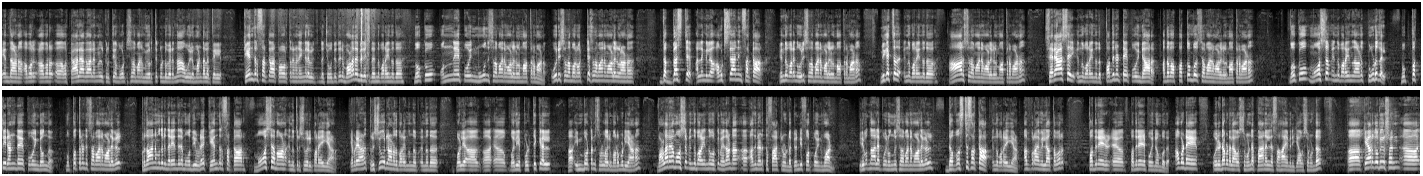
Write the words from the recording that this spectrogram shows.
എന്താണ് അവർ അവർ അവർ കാലാകാലങ്ങളിൽ കൃത്യം വോട്ട് ശതമാനം ഉയർത്തിക്കൊണ്ടുവരുന്ന ഒരു മണ്ഡലത്തിൽ കേന്ദ്ര സർക്കാർ പ്രവർത്തനങ്ങൾ എങ്ങനെ വിലയിരുത്തുന്ന ചോദ്യത്തിന് വളരെ മികച്ചത് എന്ന് പറയുന്നത് നോക്കൂ ഒന്നേ പോയിന്റ് മൂന്ന് ശതമാനം ആളുകൾ മാത്രമാണ്. ഒരു ശതമാനം ഒറ്റ ശതമാനം ആളുകളാണ് ദ ബെസ്റ്റ് അല്ലെങ്കിൽ ഔട്ട്സ്റ്റാൻഡിംഗ് സർക്കാർ എന്ന് പറയുന്ന ഒരു ശതമാനം ആളുകൾ മാത്രമാണ്. മികച്ചത് എന്ന് പറയുന്നത് ആറ് ശതമാനം ആളുകൾ മാത്രമാണ്. ശരാശരി എന്ന് പറയുന്നത് പതിനെട്ട് പോയിന്റ് ആറ് അഥവാ പത്തൊമ്പത് ശതമാനം ആളുകൾ മാത്രമാണ്. നോക്കൂ മോശം എന്ന് പറയുന്നതാണ് കൂടുതൽ മുപ്പത്തിരണ്ട് പോയിന്റ് ഒന്ന്. മുപ്പത്തിരണ്ട് ശതമാനം ആളുകൾ പ്രധാനമന്ത്രി നരേന്ദ്രമോദിയുടെ കേന്ദ്ര സർക്കാർ മോശമാണ് എന്ന് തൃശ്ശൂരിൽ പറയുകയാണ്. എവിടെയാണ്? തൃശ്ശൂരിലാണത് പറയുന്നത് എന്നത് വലിയ വലിയ പൊളിറ്റിക്കൽ ഇമ്പോർട്ടൻസ് ഉള്ള ഒരു മറുപടിയാണ്. വളരെ മോശം എന്ന് പറയുന്നവർക്കും ഏതാണ്ട് അതിനടുത്ത ഫാക്ടറുണ്ട് ട്വന്റി ഫോർ പോയിന്റ് വൺ ഇരുപത്തിനാല് പോയിന്റ് ഒന്ന് ശതമാനം ആളുകൾ ദ വെസ്റ്റ് സർക്കാർ എന്ന് പറയുകയാണ്. അഭിപ്രായമില്ലാത്തവർ പതിനേഴ് പതിനേഴ് പോയിന്റ് ഒമ്പത്. അവിടെ ഒരു ഇടപെടൽ ആവശ്യമുണ്ട്. പാനലിന്റെ സഹായം എനിക്ക് ആവശ്യമുണ്ട്. K R Gopikrishnan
